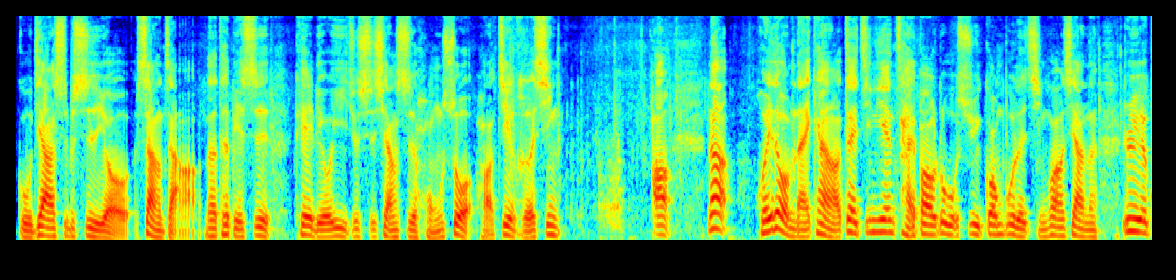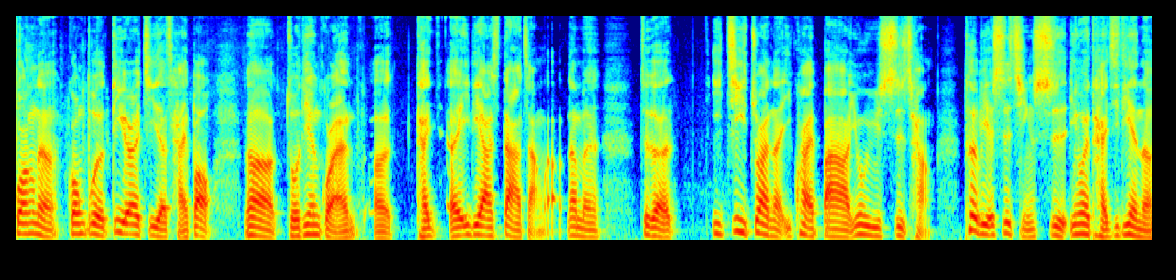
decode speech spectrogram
股价是不是有上涨啊？那特别是可以留意，就是像是宏硕、好建核心。好，那回头我们来看啊，在今天财报陆续公布的情况下呢，日月光呢公布了第二季的财报。那昨天果然呃台呃 EDR 是大涨了，那么这个一季赚了一块八，优于市场。特别事情是因为台积电呢，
